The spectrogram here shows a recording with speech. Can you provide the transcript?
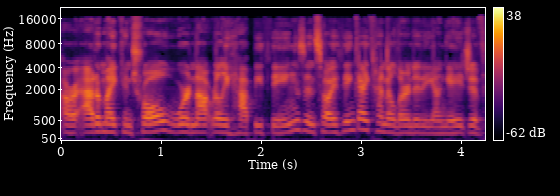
are out of my control were not really happy things. And so I think I kind of learned at a young age of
